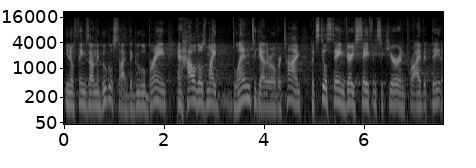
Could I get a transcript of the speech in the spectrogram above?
you know, things on the Google side, the Google Brain, and how those might blend together over time, but still staying very safe and secure and private data.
